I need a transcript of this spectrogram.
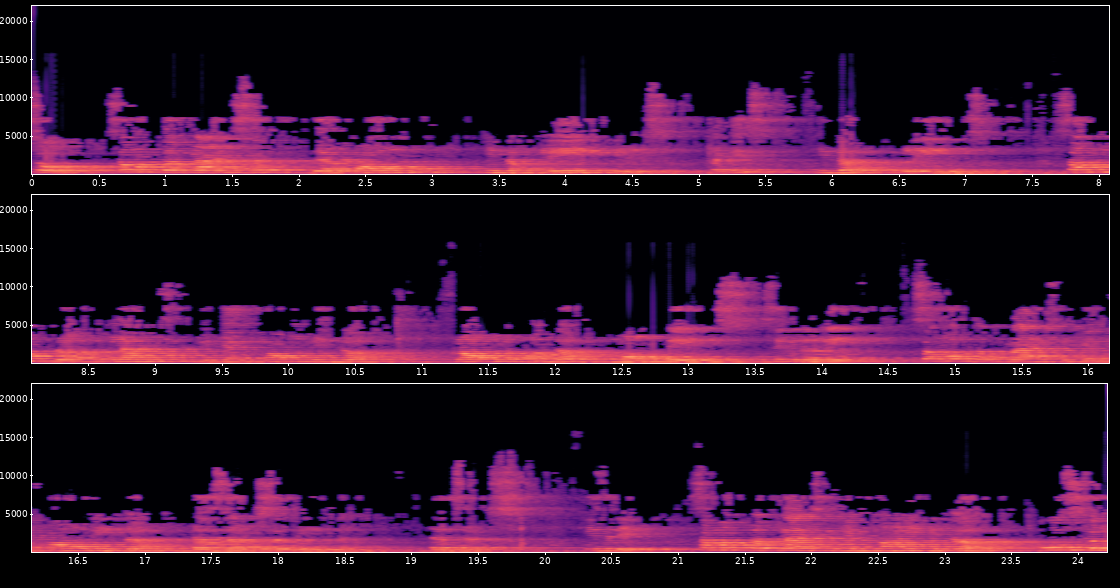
So some of the plants they are found in the plain fields, that is in the plains. Some of the plants we can found in the found on the mountains. Similarly, some of the plants we can found in the deserts region. Deserts. Isn't it? Some of the plants we can find in the coastal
